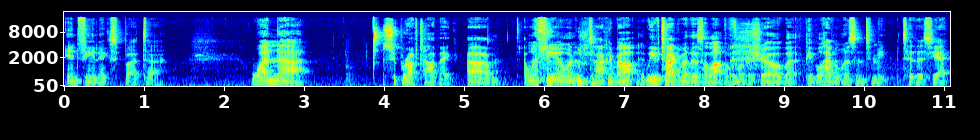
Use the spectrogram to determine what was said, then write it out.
in Phoenix. But uh, one uh, super off topic. Um, one thing I wanted to talk about. We've talked about this a lot before the show, but people haven't listened to me to this yet.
